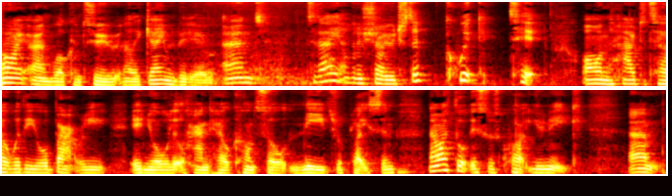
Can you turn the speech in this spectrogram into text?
Hi and welcome to another gaming video and today I'm going to show you just a quick tip on how to tell whether your battery in your little handheld console needs replacing. Now I thought this was quite unique. Um,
